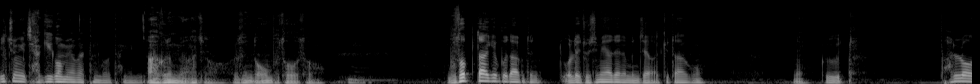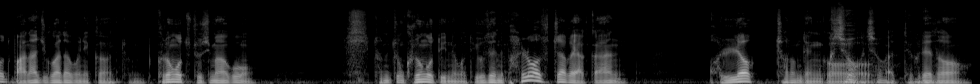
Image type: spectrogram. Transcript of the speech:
일종의 자기 검열 같은 거 당연히. 아 그럼요 하죠. 요즘 너무 무서워서 무섭다기보다 아무튼 원래 조심해야 되는 문제 같기도 하고 네 그리고 팔로워도 많아지고 하다 보니까 좀 그런 것도 조심하고 저는 좀 그런 것도 있는 것 같아요. 요새는 팔로워 숫자가 약간 권력처럼 된 것. 같아요. 그래서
